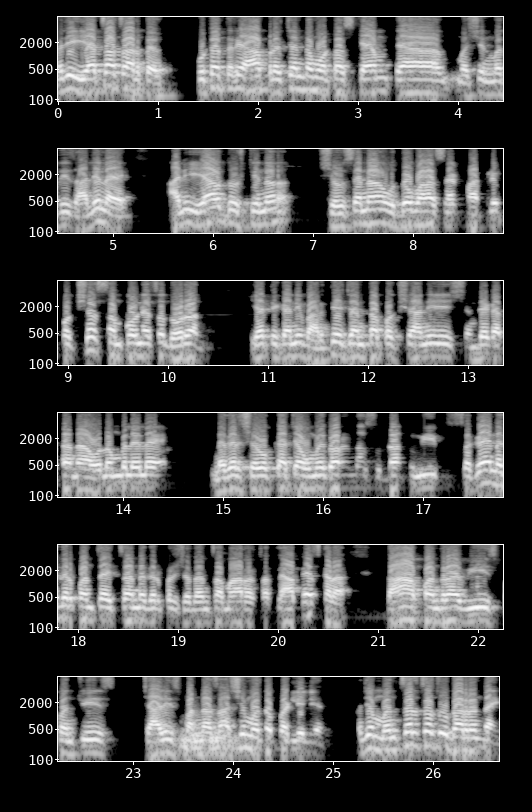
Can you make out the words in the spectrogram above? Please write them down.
म्हणजे याचाच अर्थ कुठंतरी हा प्रचंड मोठा स्कॅम त्या मशीनमध्ये झालेला आहे. आणि या दृष्टीनं शिवसेना उद्धव बाळासाहेब ठाकरे पक्ष संपवण्याचं धोरण या ठिकाणी भारतीय जनता पक्ष आणि शिंदे गटानं अवलंबलेलं आहे. नगरसेवकाच्या उमेदवारांना सुद्धा तुम्ही सगळ्या नगरपंचायतचा नगर परिषदांचा महाराष्ट्रातला अभ्यास करा. दहा पंधरा वीस पंचवीस चाळीस पन्नास अशी मतं पडलेली आहेत. म्हणजे मंचरचंच उदाहरण नाही.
